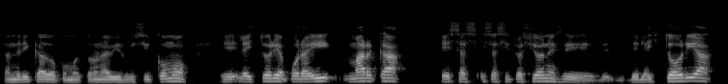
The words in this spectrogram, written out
tan delicado como el coronavirus. Es decir, cómo eh, la historia por ahí marca esas, esas situaciones de, la historia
